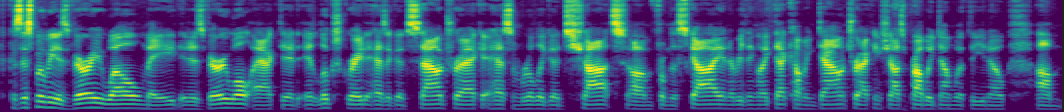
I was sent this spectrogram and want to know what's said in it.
Because this movie is very well made, it is very well acted, it looks great, it has a good soundtrack, it has some really good shots um, from the sky and everything like that coming down. Tracking shots probably done with the you know um,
